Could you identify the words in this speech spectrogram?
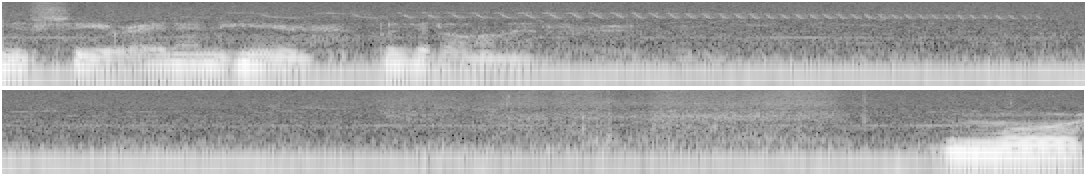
You see right in here. Look at all that fruit. More.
